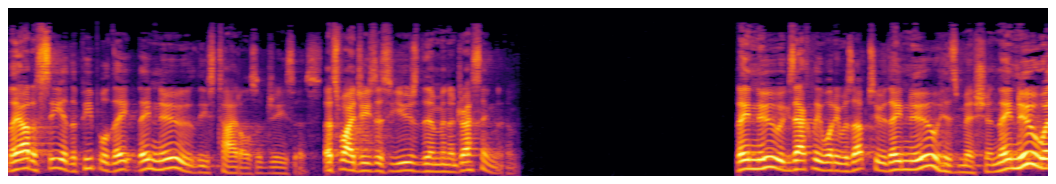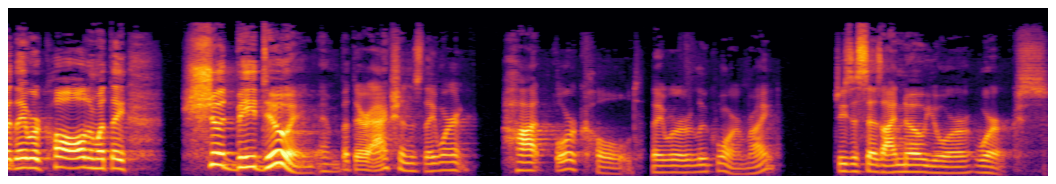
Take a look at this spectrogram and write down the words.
Laodicea, the people, they, they knew these titles of Jesus. That's why Jesus used them in addressing them. They knew exactly what he was up to. They knew his mission. They knew what they were called and what they should be doing. But their actions, they weren't hot or cold. They were lukewarm, right? Jesus says, I know your works.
